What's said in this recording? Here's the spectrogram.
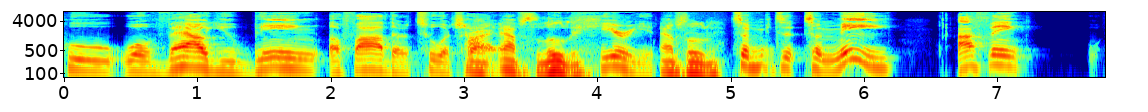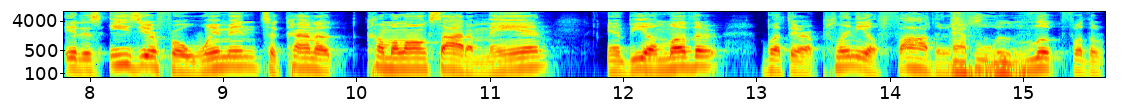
who will value being a father to a child Right. Absolutely. period Absolutely. to, to to me, I think it is easier for women to kind of come alongside a man and be a mother, but there are plenty of fathers Absolutely. who look for the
